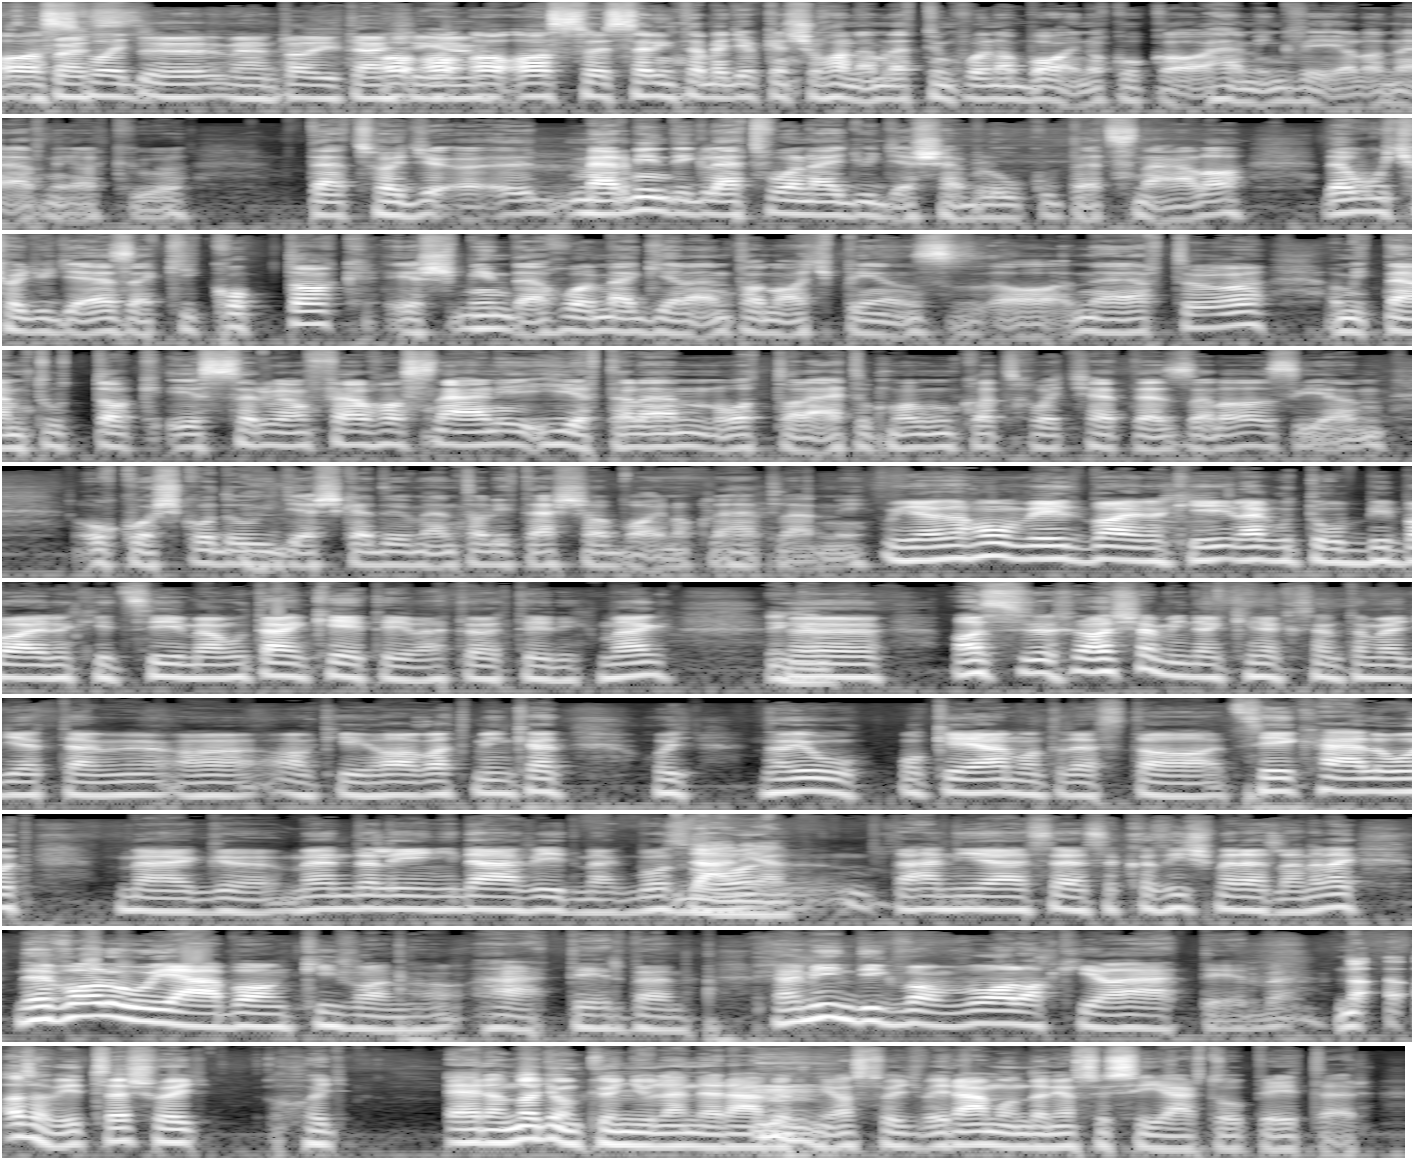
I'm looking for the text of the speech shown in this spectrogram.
az, hogy, mentalitás, a, a, az, hogy szerintem egyébként soha nem lettünk volna bajnokok a Hemingway-el a NER nélkül. Tehát, hogy mert mindig lett volna egy ügyesebb lókupec nála, de úgy, hogy ugye ezek kikoptak, és mindenhol megjelent a nagy pénz a NER-től, amit nem tudtak észszerűen felhasználni, hirtelen ott találtuk magunkat, hogy hát ezzel az ilyen okoskodó, ügyeskedő mentalitással bajnok lehet lenni. Ugye a Honvéd bajnoki, legutóbbi bajnoki címe után két éve történik meg. Igen. Ö, az, az sem mindenkinek szerintem egyértelmű, a, aki hallgat minket, hogy na jó, oké, elmondtad ezt a céghálót, meg Mendelényi Dávid, meg Boszó, Dániel, Dániel ezek az ismeretlen nevek, de valójában ki van a háttérben? Mert mindig van valaki a háttérben. Na, az a vicces, hogy, hogy erre nagyon könnyű lenne rálökni azt, hogy, vagy rámondani azt, hogy Szijjártó Péter.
